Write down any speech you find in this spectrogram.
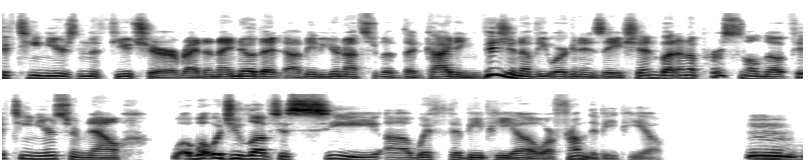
15 years in the future right? And i know that uh, maybe you're not sort of the guiding vision of the organization but on a personal note 15 years from now what would you love to see uh, with the bpo or from the bpo mm.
